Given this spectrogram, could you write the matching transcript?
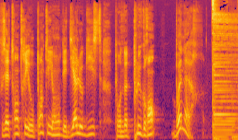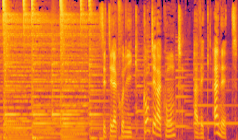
Vous êtes rentré au panthéon des dialoguistes pour notre plus grand bonheur. C'était la chronique Conte et raconte avec Annette.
